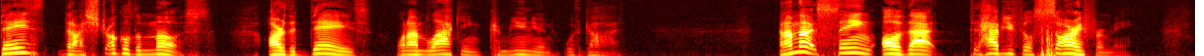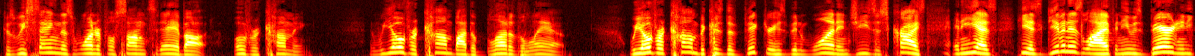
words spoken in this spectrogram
days that I struggle the most are the days when I'm lacking communion with God. And I'm not saying all of that to have you feel sorry for me. Because we sang this wonderful song today about overcoming. And we overcome by the blood of the Lamb. We overcome because the victory has been won in Jesus Christ. And he has, he has given his life and he was buried and he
